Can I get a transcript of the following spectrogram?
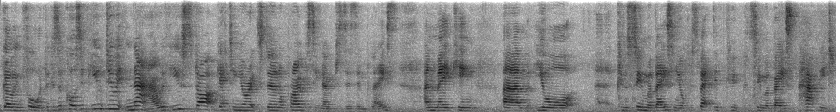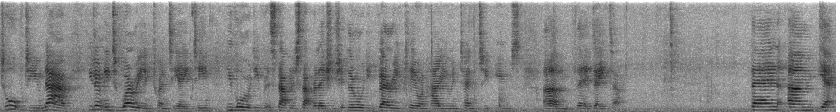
going forward. Because of course, if you do it now, if you start getting your external privacy notices in place and making um, your uh, consumer base and your prospective consumer base happy to talk to you now, you don't need to worry in 2018. You've already established that relationship. They're already very clear on how you intend to use um, their data. Then, um, yeah,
